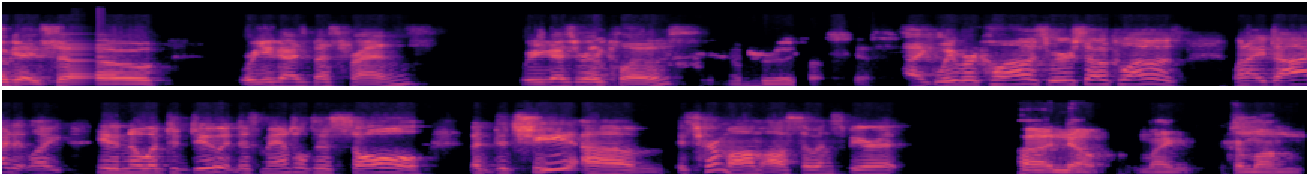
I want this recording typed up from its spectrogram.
Okay, so were you guys best friends? Were you guys really close? We were really close. Yes. Like we were close. We were so close. When I died, it like he didn't know what to do. It dismantled his soul. But did she? Um, is her mom also in spirit? Uh, no, my her mom.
